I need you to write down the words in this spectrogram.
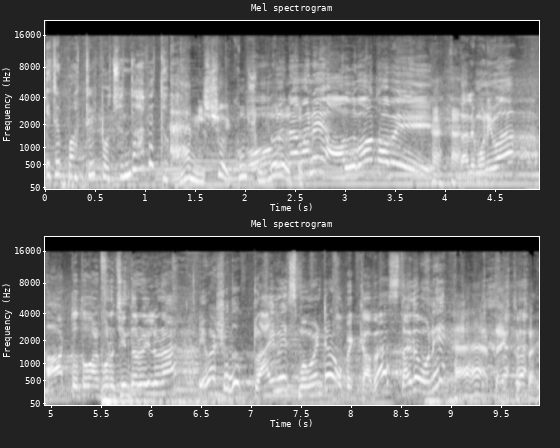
এটা পাত্রের পছন্দ হবে তো? হ্যাঁ নিশ্চয়ই খুব সুন্দর মানে আলবাত হবে। তাহলে মণিমা আর তো তোমার কোনো চিন্তা রইল না। এবার শুধু ক্লাইম্যাক্স মোমেন্টের অপেক্ষা ব্যাস তাই তো মনি হ্যাঁ হ্যাঁ তাই তো তাই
